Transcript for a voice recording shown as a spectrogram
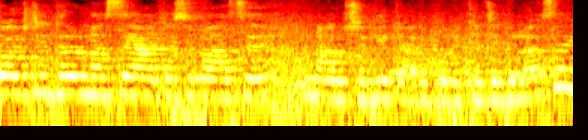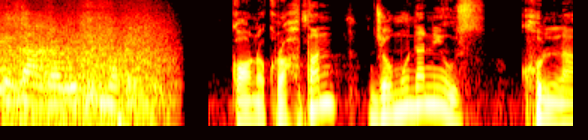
বয়স নির্ধারণ আছে, আল্ট্রাসাউন্ড আছে আনুষঙ্গিক আরও পরীক্ষা যেগুলো আছে এগুলো আগামী দিন হবে। কনক রহমান, যমুনা নিউজ, খুলনা।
